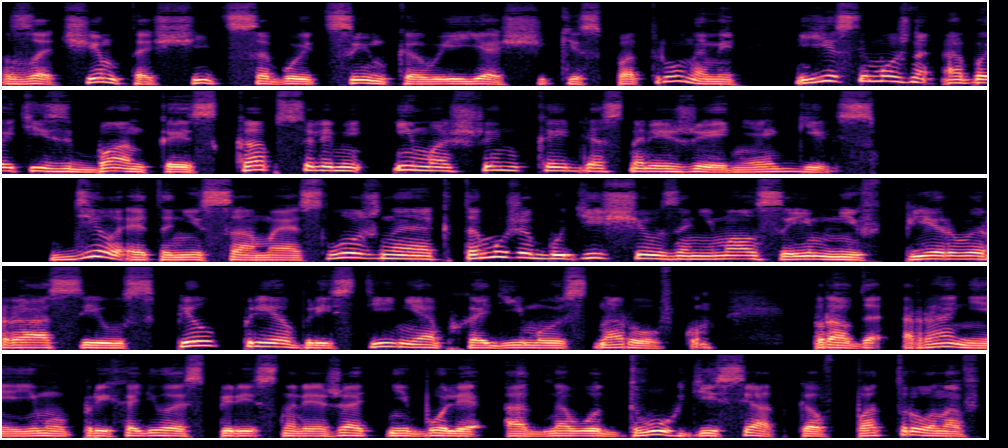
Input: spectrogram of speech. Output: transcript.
зачем тащить с собой цинковые ящики с патронами, если можно обойтись банкой с капсулями и машинкой для снаряжения гильз? Дело это не самое сложное, к тому же Будищев занимался им не в первый раз и успел приобрести необходимую сноровку. Правда, ранее ему приходилось переснаряжать не более одного-двух десятков патронов,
